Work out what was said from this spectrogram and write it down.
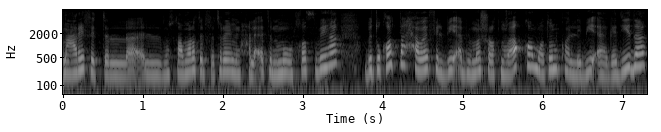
معرفة المستعمرات الفطرية من حلقات النمو الخاص بها بتقطع حواف البيئة بمشرط معقم وتنقل لبيئة جديدة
